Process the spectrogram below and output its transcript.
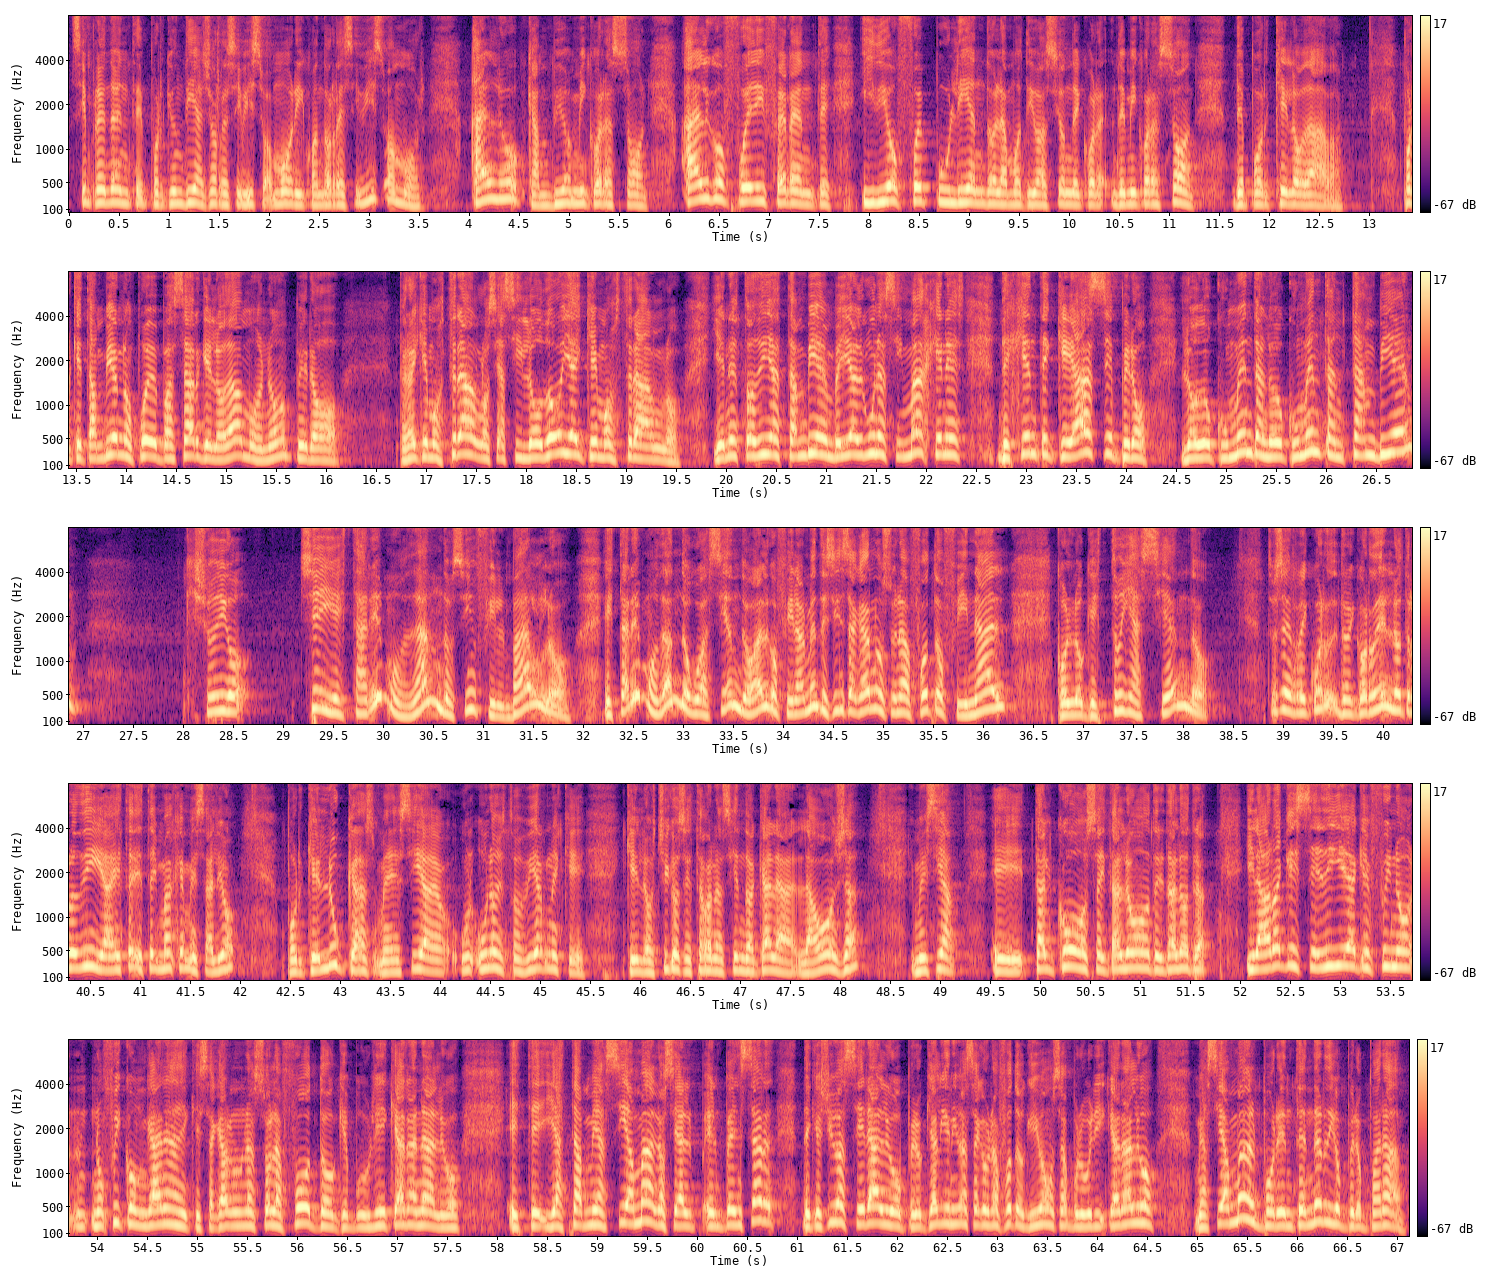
Simplemente porque un día yo recibí su amor y cuando recibí su amor, algo cambió en mi corazón, algo fue diferente y Dios fue puliendo la motivación de, de, mi corazón de por qué lo daba. Porque también nos puede pasar que lo damos, ¿no? Pero, pero hay que mostrarlo, o sea, si lo doy hay que mostrarlo. Y en estos días también veía algunas imágenes de gente que hace, pero lo documentan, lo documentan tan bien que yo digo, Che, ¿y estaremos dando sin filmarlo? ¿Estaremos dando o haciendo algo finalmente sin sacarnos una foto final con lo que estoy haciendo? Entonces recordé el otro día, esta, esta imagen me salió porque Lucas me decía uno de estos viernes que, que los chicos estaban haciendo acá la, la olla y me decía, eh, tal cosa y tal otra y tal otra. Y la verdad que ese día que fui no, no fui con ganas de que sacaran una sola foto, que publicaran algo, este, y hasta me hacía mal, o sea, el, pensar de que yo iba a hacer algo, pero que alguien iba a sacar una foto, que íbamos a publicar algo, me hacía mal por entender, digo, pero pará.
